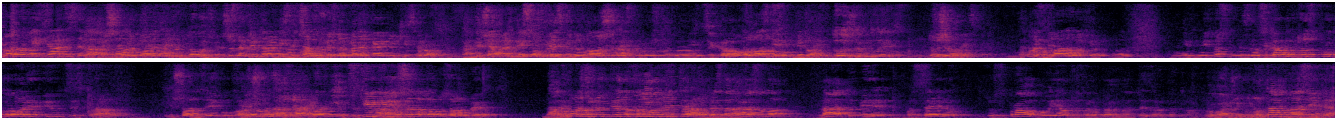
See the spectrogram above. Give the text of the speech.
Два, роки тягнеться, ви Так, ще вам говорите, що за півтора місяця часу ви зробили певні якісь кроки. Та Вже практично близько до того, що десь там ну, цікаво, голосний. Дуже близько. Дуже близько. А два роки, от, ні- ніхто не знав. Цікаво, хто з прокурорів вів ці справи. І що це йому коштує? Що за законів Скільки він ще на тому заробив? Да, Не ну, може хто- людина хто їх замовити, відправив, коли да. безнаказано, на тобі, Василю, цю справу, бо я вже заробив, на ти заробив трохи. Провадження. Отам в нас йде.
